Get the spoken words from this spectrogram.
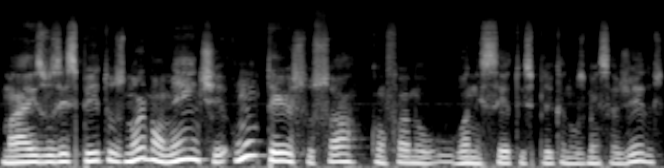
Mas os espíritos, normalmente, um terço só, conforme o Aniceto explica nos mensageiros,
